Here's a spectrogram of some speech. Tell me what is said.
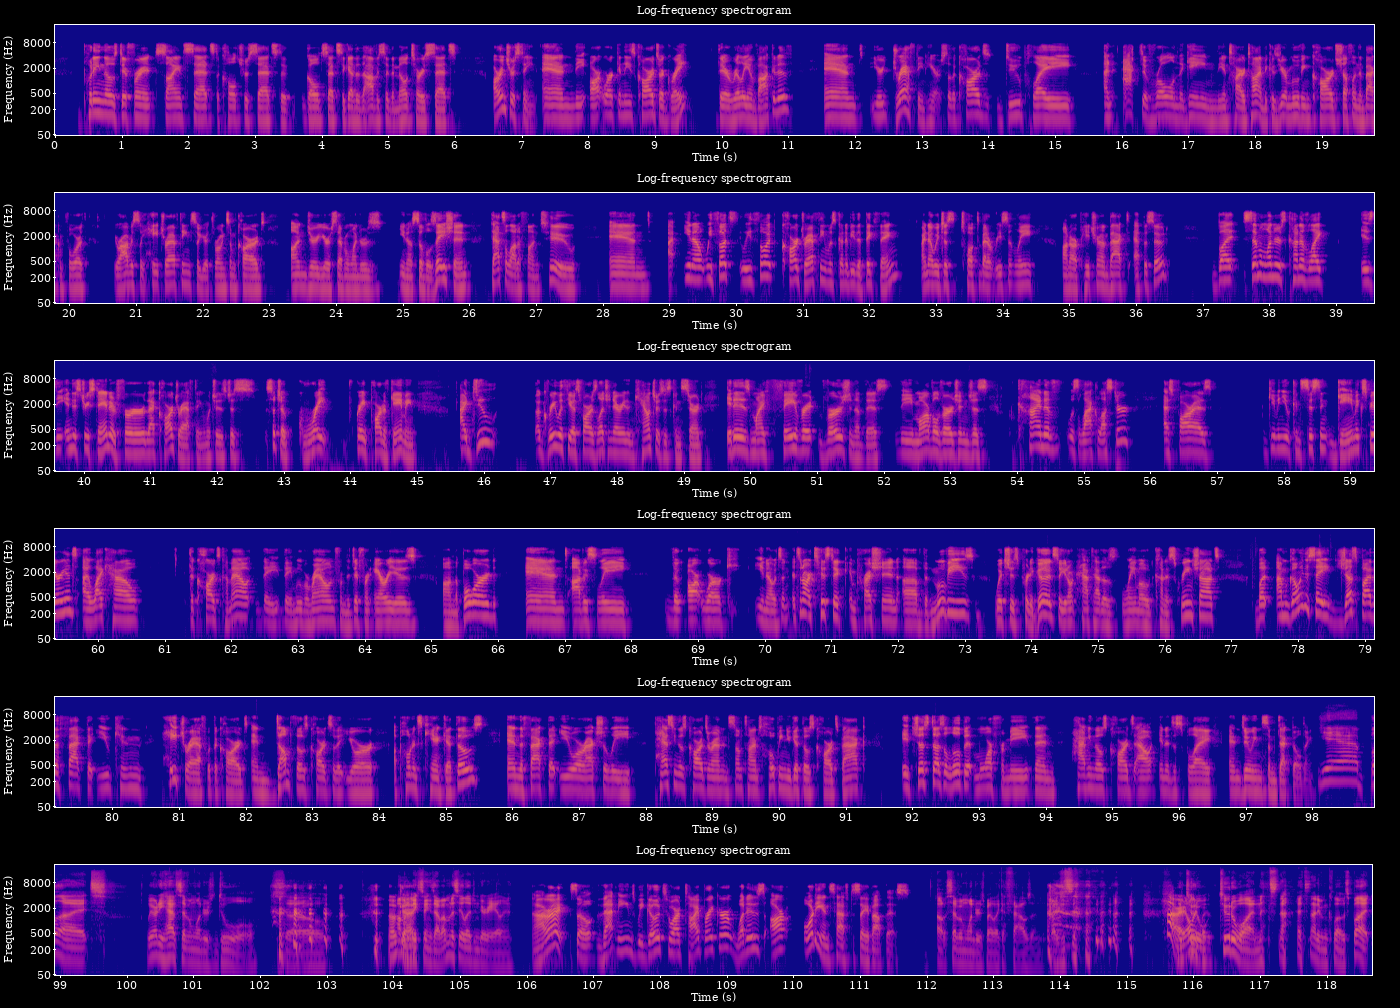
putting those different science sets, the culture sets, the gold sets together, the, obviously the military sets are interesting. And the artwork in these cards are great. They're really evocative, and you're drafting here. So the cards do play an active role in the game the entire time because you're moving cards, shuffling them back and forth. You're obviously hate drafting, so you're throwing some cards under your Seven Wonders, you know, civilization. That's a lot of fun too. And I, you know, we thought we thought card drafting was going to be the big thing. I know we just talked about it recently on our Patreon backed episode, but Seven Wonders kind of like is the industry standard for that card drafting, which is just such a great, great part of gaming. I do agree with you as far as Legendary Encounters is concerned. It is my favorite version of this. The Marvel version just kind of was lackluster as far as giving you a consistent game experience. I like how the cards come out, they they move around from the different areas on the board and obviously the artwork you know it's an it's an artistic impression of the movies which is pretty good so you don't have to have those lame old kind of screenshots. But i'm going to say just by the fact that you can hate draft with the cards and dump those cards so that your opponents can't get those and the fact that you are actually passing those cards around and sometimes hoping you get those cards back it just does a little bit more for me than having those cards out in a display and doing some deck building. Yeah, but we already have Seven Wonders Duel, so okay. I'm gonna mix things up. I'm gonna say Legendary Alien. All right, so that means we go to our tiebreaker. What does our audience have to say about this? Oh, Seven Wonders by like a thousand. I just all right, two, to, two to one. It's not. It's not even close. But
